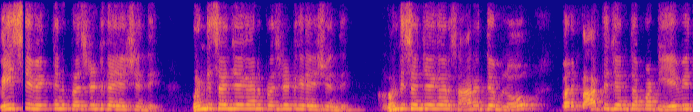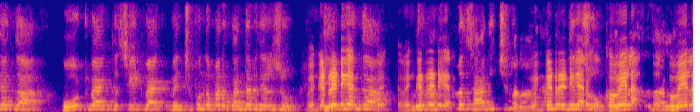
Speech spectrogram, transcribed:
బీసీ వ్యక్తిని ప్రెసిడెంట్గా చేసింది. బండి సంజయ్ గారిని ప్రెసిడెంట్గా చేసింది. బండి సంజయ్ గారి సారథ్యంలో మరి భారతీయ జనతా పార్టీ ఏ విధంగా ఓట్ బ్యాంక్ సీట్ బ్యాంక్ పెంచుకుందో మనకు అందరూ తెలుసు. వెంకటరెడ్డి గారు, వెంకటరెడ్డి గారు, సాధించిన వెంకటరెడ్డి గారు. ఒకవేళ ఒకవేళ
